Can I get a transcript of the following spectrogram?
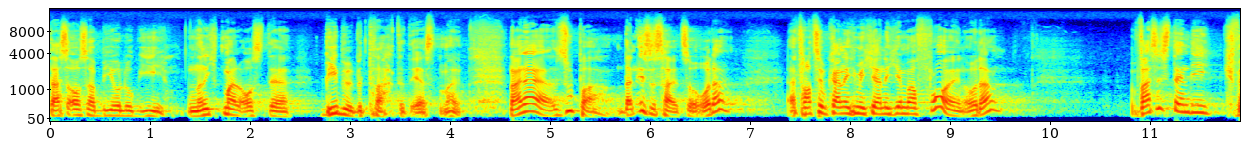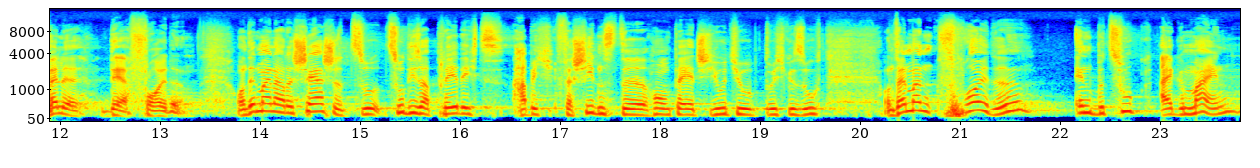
Das aus der Biologie, nicht mal aus der Bibel betrachtet erstmal. Nein, naja, super, dann ist es halt so, oder? Ja, trotzdem kann ich mich ja nicht immer freuen, oder? Was ist denn die Quelle der Freude? Und in meiner Recherche zu, zu dieser Predigt habe ich verschiedenste Homepage, YouTube durchgesucht. Und wenn man Freude in Bezug allgemein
